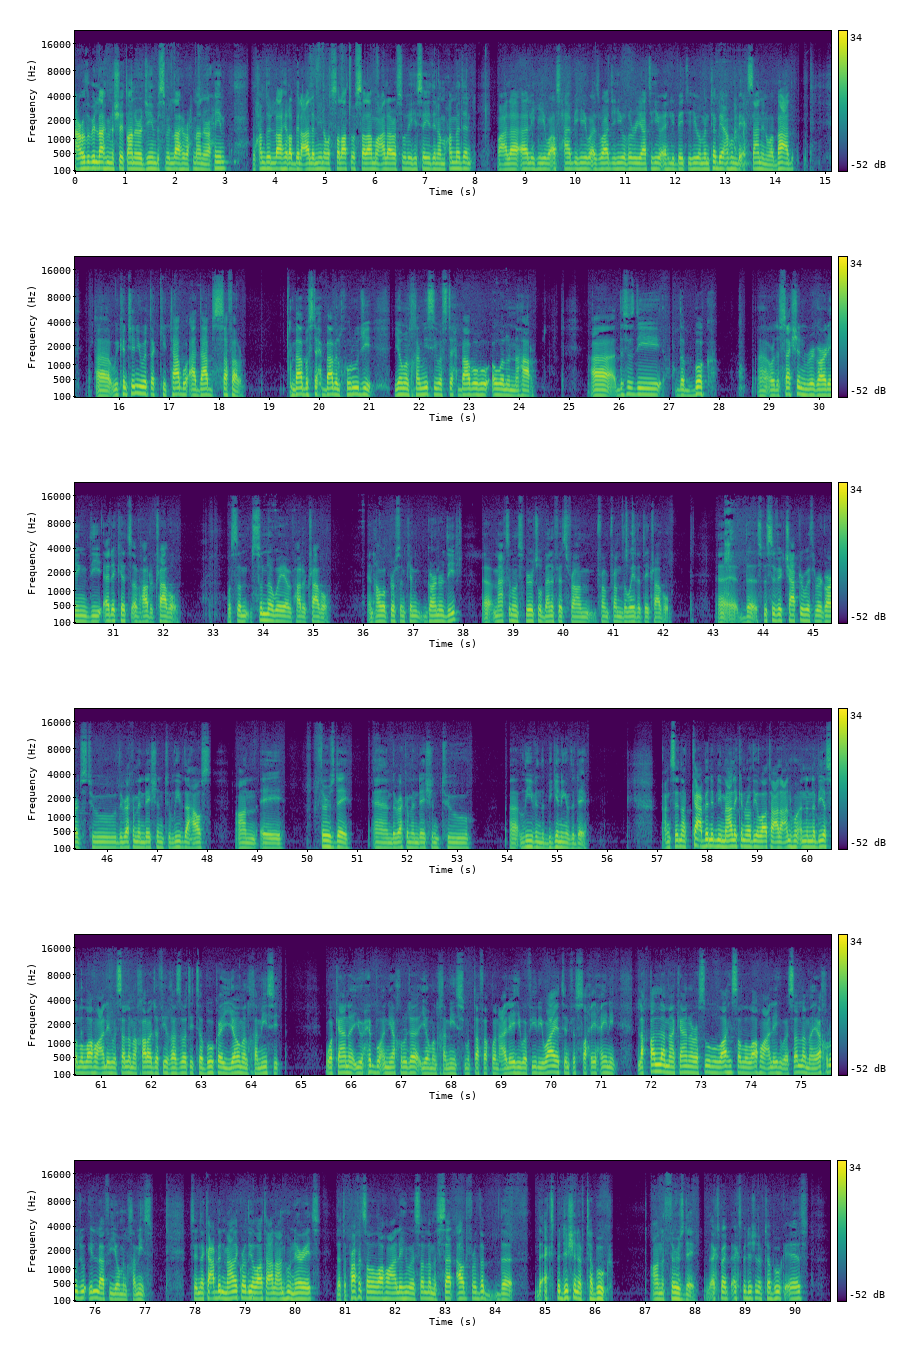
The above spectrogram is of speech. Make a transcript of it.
أعوذ بالله من الشيطان الرجيم. بسم الله الرحمن الرحيم. الحمد لله رب العالمين والصلاة والسلام على رسوله سيدنا محمد وعلى آله وأصحابه وأزواجه وذرياته وأهل بيته ومن تبعهم بإحسان وبعد. Uh, We continue with the Kitabu Adab Safar. باب استحباب الخروج يوم الخميس واستحبابه أول النهار uh, This is the the book uh, or the section regarding the etiquettes of how to travel. What's the sunnah way of how to travel, and how a person can garner the uh, maximum spiritual benefits from, from, from the way that they travel. Uh, the specific chapter with regards to the recommendation to leave the house on a Thursday and the recommendation to uh, leave in the beginning of the day. عن سيدنا كعب بن مالك رضي الله تعالى عنه أن النبي صلى الله عليه وسلم خرج في غزوة تبوك يوم الخميس وكان يحب أن يخرج يوم الخميس متفق عليه. وفي رواية في الصحيحين لقل ما كان رسول الله صلى الله عليه وسلم يخرج إلا في يوم الخميس. Sayyidina Ka'b bin Malik radiallahu ta'ala anhu narrates that the Prophet sallallahu alaihi wasallam set out for the, the, the expedition of Tabuk. On a Thursday. The exp- expedition of Tabuk is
